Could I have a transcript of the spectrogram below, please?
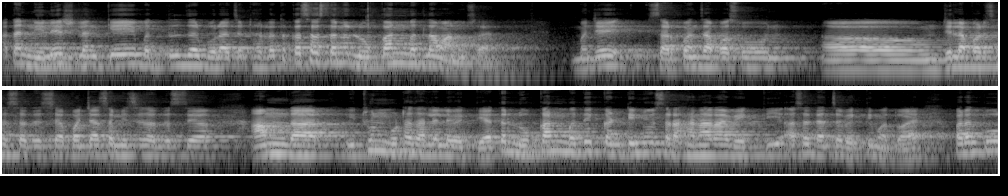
आता निलेश लंकेबद्दल जर बोलायचं ठरलं तर कसं असतं ना लोकांमधला माणूस आहे. म्हणजे सरपंचापासून जिल्हा परिषद सदस्य पंचायत समिती सदस्य आमदार इथून मोठा झालेला व्यक्ती आहे. तर लोकांमध्ये कंटिन्युअस राहणारा व्यक्ती असं त्यांचं व्यक्तिमत्व आहे. परंतु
